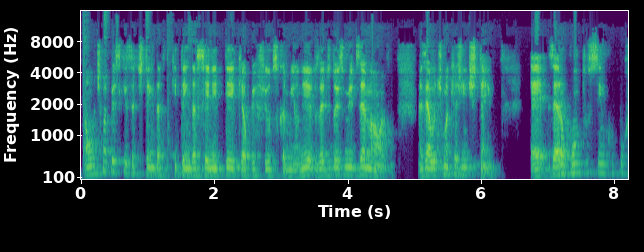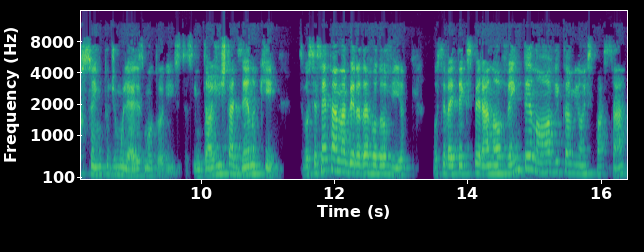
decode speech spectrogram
A última pesquisa que tem, da, que tem da CNT, que é o perfil dos caminhoneiros, é de 2019, mas é a última que a gente tem. É 0,5% de mulheres motoristas. Então, a gente está dizendo que se você sentar na beira da rodovia, você vai ter que esperar 99 caminhões passar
